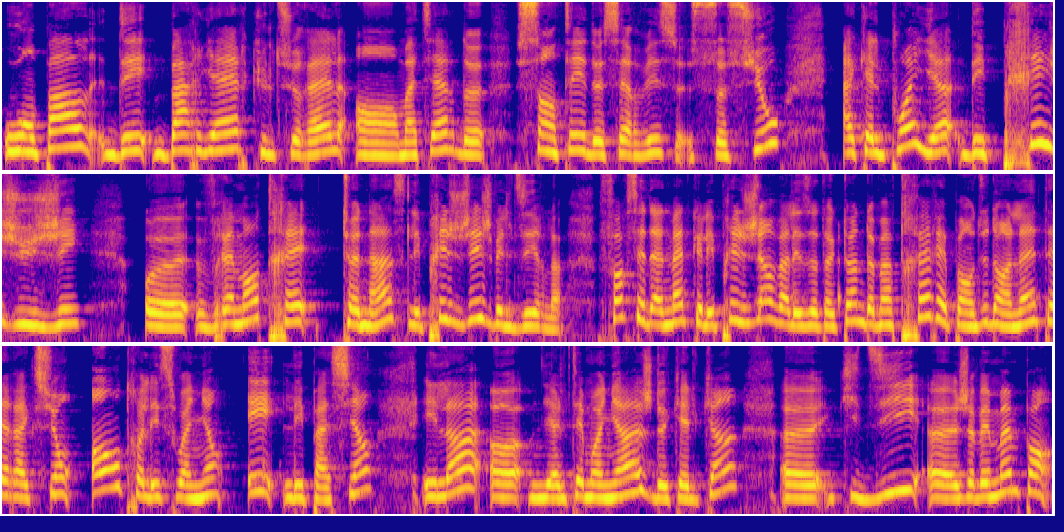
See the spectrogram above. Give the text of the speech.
où on parle des barrières culturelles en matière de santé et de services sociaux. À quel point il y a des préjugés euh, vraiment très tenace. Les préjugés, je vais le dire là. Force est d'admettre que les préjugés envers les autochtones demeurent très répandus dans l'interaction entre les soignants et les patients. Et là, euh, il y a le témoignage de quelqu'un euh, qui dit euh, j'avais même pas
